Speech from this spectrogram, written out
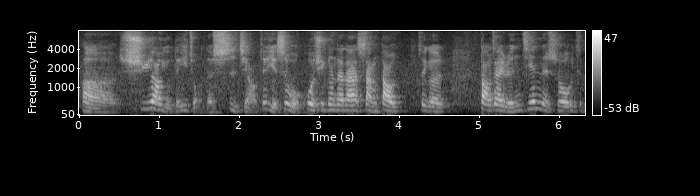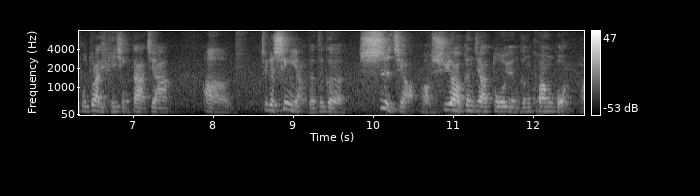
呃，需要有的一种的视角，这也是我过去跟大家上道这个道在人间的时候，一直不断提醒大家，啊、这个信仰的这个视角啊，需要更加多元跟宽广啊。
